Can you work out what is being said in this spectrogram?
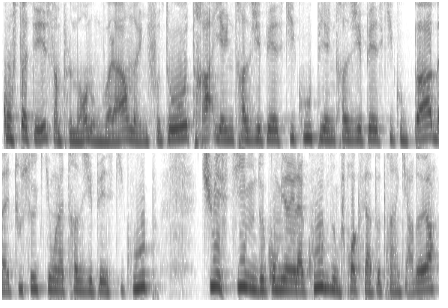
constater simplement. Donc voilà, on a une photo, il y a une trace GPS qui coupe, il y a une trace GPS qui coupe pas. Bah, tous ceux qui ont la trace GPS qui coupe, tu estimes de combien est la coupe, donc je crois que c'est à peu près un quart d'heure.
